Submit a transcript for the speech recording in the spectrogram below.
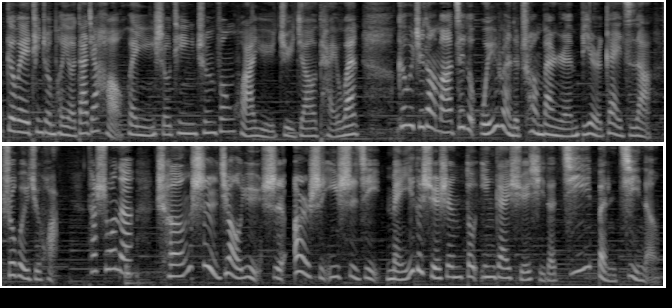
Hello，各位听众朋友，大家好，欢迎收听《春风华语》，聚焦台湾。各位知道吗？这个微软的创办人比尔盖茨啊，说过一句话。他说呢，城市教育是二十一世纪每一个学生都应该学习的基本技能。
